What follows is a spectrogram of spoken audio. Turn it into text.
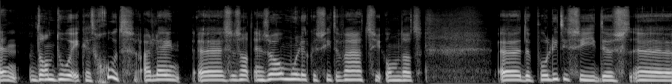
En dan doe ik het goed. Alleen, eh, ze zat in zo'n moeilijke situatie... omdat eh, de politici dus eh,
